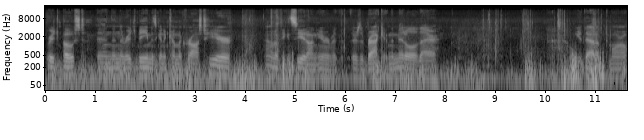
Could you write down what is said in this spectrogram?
ridge post, and then the ridge beam is going to come across here I don't know if you can see it on here, but there's a bracket in the middle of there. We'll get that up tomorrow.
